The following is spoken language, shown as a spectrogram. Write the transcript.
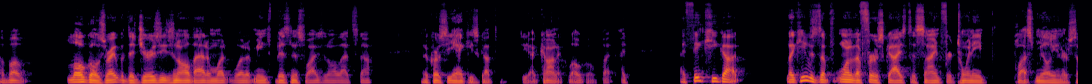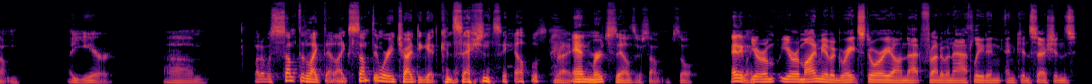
about logos, right, with the jerseys and all that, and what what it means business wise and all that stuff. And of course, the Yankees got the, the iconic logo, but I I think he got like he was the one of the first guys to sign for twenty plus million or something a year. Um, but it was something like that, like something where he tried to get concession sales Right. and merch sales or something. So anyway, You, rem- you remind me of a great story on that front of an athlete and, and concessions.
